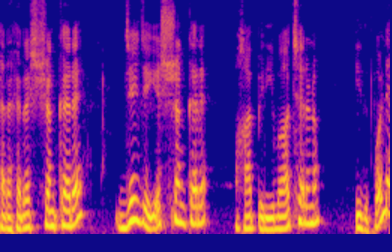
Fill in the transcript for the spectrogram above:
ஹரஹர சங்கர ஜெய ஜெய சங்கர மகாபிரிவாச்சரணம். இதுபோல்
